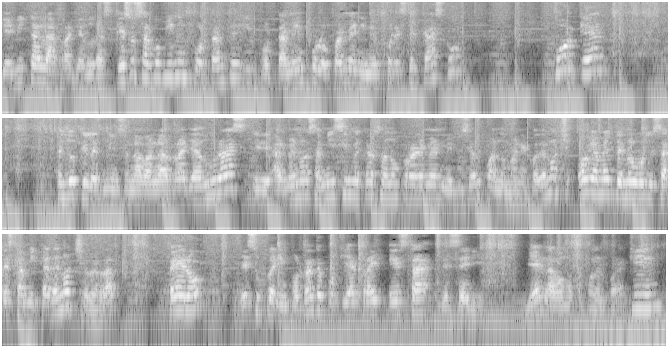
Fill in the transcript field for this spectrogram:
que evita las rayaduras, que eso es algo bien importante y por también por lo cual me animé por este casco, porque es lo que les mencionaba, las rayaduras, eh, al menos a mí sí me causan un problema en mi visión cuando manejo de noche. Obviamente no voy a usar esta mica de noche, ¿verdad? Pero es súper importante porque ya trae esta de serie. Bien, la vamos a poner por aquí.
